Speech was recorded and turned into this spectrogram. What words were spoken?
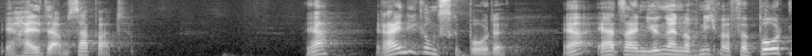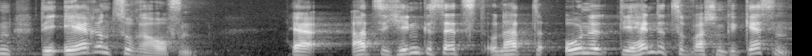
Er heilte am Sabbat. Ja, Reinigungsgebote. Ja, er hat seinen Jüngern noch nicht mal verboten, die Ehren zu raufen. Er hat sich hingesetzt und hat ohne die Hände zu waschen gegessen.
